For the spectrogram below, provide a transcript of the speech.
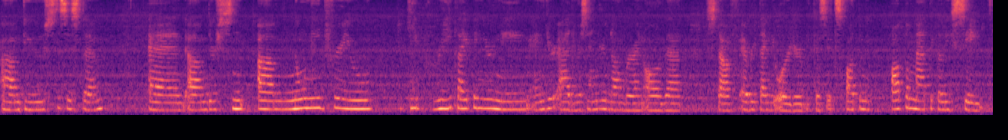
um, to use the system and um, there's um, no need for you keep retyping your name and your address and your number and all that stuff every time you order because it's autom- automatically saved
